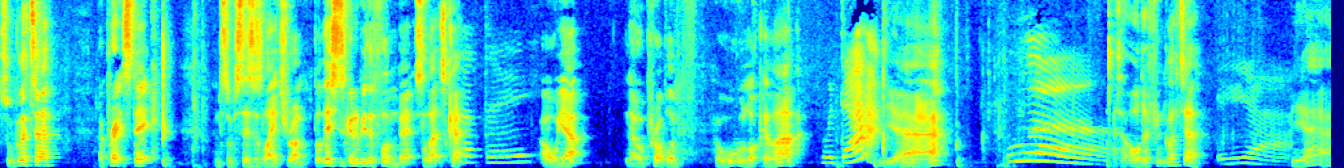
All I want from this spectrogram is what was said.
some glitter, a Pritt stick, and some scissors later on. But this is going to be the fun bit, so let's get... Oh yeah, no problem. Oh, look at that. With that? Yeah. Whoa. Is that all different glitter? Yeah. Yeah.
